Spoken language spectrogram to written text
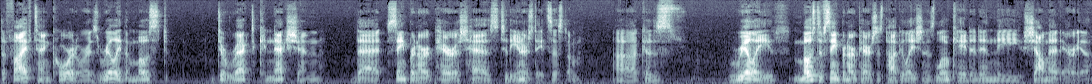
the 510 corridor is really the most direct connection that St. Bernard Parish has to the interstate system because uh, really most of St. Bernard Parish's population is located in the Chalmette area.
